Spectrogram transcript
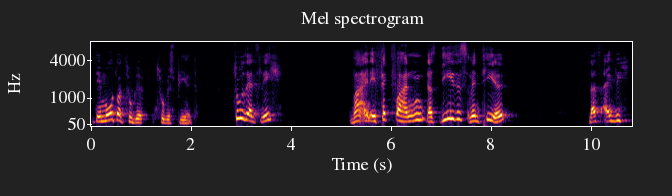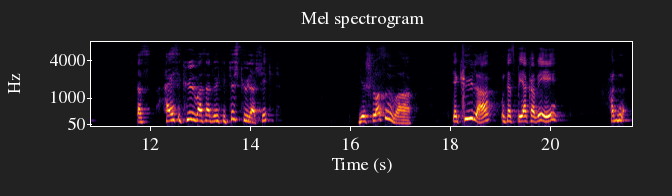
dem Motor zuge zugespielt. Zusätzlich war ein Effekt vorhanden, dass dieses Ventil, das eigentlich das heiße Kühlwasser durch die Tischkühler schickt, geschlossen war. Der Kühler und das BAKW hatten,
